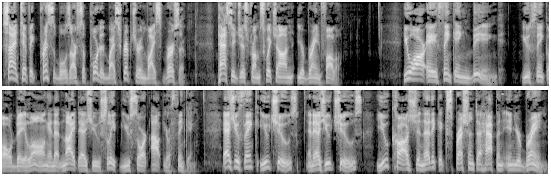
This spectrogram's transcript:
scientific principles are supported by Scripture and vice versa. Passages from Switch On Your Brain follow. You are a thinking being. You think all day long, and at night as you sleep, you sort out your thinking. As you think, you choose, and as you choose, you cause genetic expression to happen in your brain.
